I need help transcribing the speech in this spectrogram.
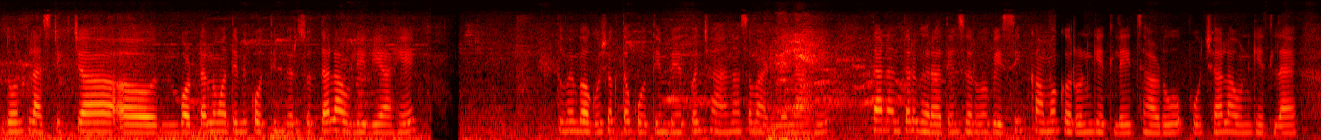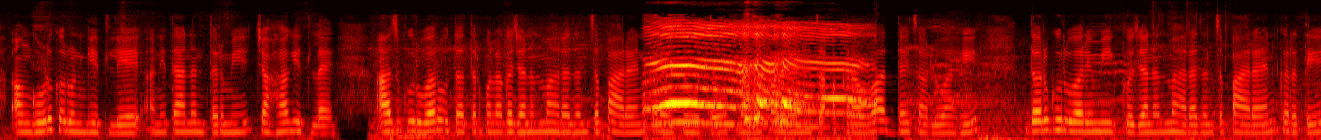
दोन प्लास्टिकच्या बॉटलमध्ये मी कोथिंबीरसुद्धा लावलेली आहे. तुम्ही बघू शकता कोथिंबीर पण छान असं वाढलेलं आहे. त्यानंतर घरातील सर्व बेसिक कामं करून घेतले झाडू पोछा लावून घेतलाय आंघोळ करून घेतली आहे आणि त्यानंतर मी चहा घेतलाय. आज गुरुवार होता तर मला गजानन महाराजांचं पारायण करायचं होतं. माझ्या पारायणाचा अकरावा अध्याय चालू आहे. दर गुरुवारी मी गजानन महाराजांचं पारायण करते.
